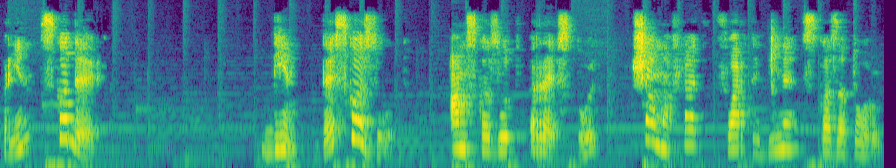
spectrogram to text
prin scădere. Din descăzut am scăzut restul și am aflat foarte bine scăzătorul.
